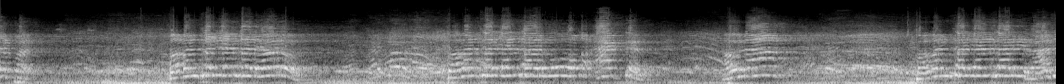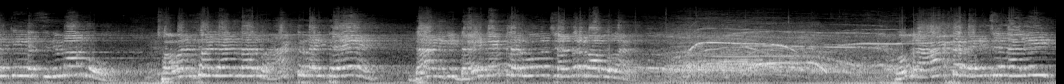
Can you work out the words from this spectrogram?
చెప్పాలి. పవన్ కళ్యాణ్ గారు ఎవరు పవన్ కళ్యాణ్ గారు ఒక యాక్టర్ అవునా? పవన్ కళ్యాణ్ గారి రాజకీయ సినిమాకు పవన్ కళ్యాణ్ గారు యాక్టర్ అయితే దానికి డైరెక్టర్ చంద్రబాబు గారు. ఒక యాక్టర్ ఏం చేయాలి?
